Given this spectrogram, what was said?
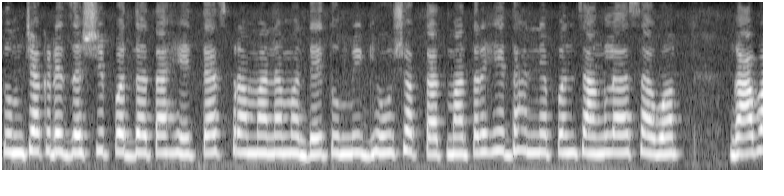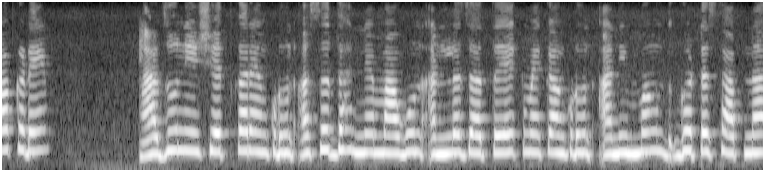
तुमच्याकडे जशी पद्धत आहे त्याच प्रमाणामध्ये तुम्ही घेऊ शकतात. मात्र हे धान्य पण चांगलं असावं. गावाकडे अजूनही शेतकऱ्यांकडून असं धान्य मागून आणलं जातं एकमेकांकडून आणि मग घटस्थापना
